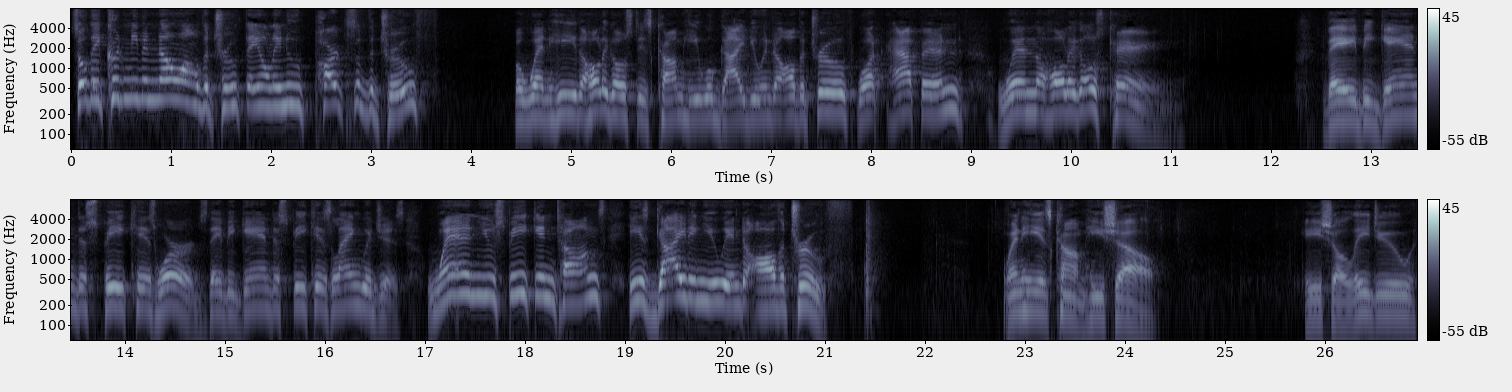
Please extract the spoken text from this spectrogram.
So they couldn't even know all the truth. They only knew parts of the truth. But when he the Holy Ghost is come he will guide you into all the truth. What happened when the Holy Ghost came? They began to speak his words. They began to speak his languages. When you speak in tongues he's guiding you into all the truth. When he is come he shall he shall lead you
